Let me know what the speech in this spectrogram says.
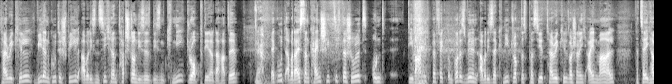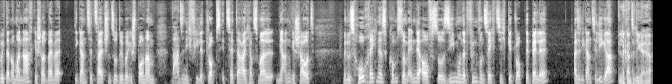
Tyreek Hill wieder ein gutes Spiel, aber diesen sicheren Touchdown, diese, diesen Kniedrop, den er da hatte. Ja. ja gut, aber da ist dann kein Schiedsrichter schuld und die waren nicht perfekt, um Gottes Willen, aber dieser Kniedrop, das passiert Tyreek Hill wahrscheinlich einmal. Tatsächlich habe ich dann auch mal nachgeschaut, weil wir die ganze Zeit schon so drüber gesprochen haben, wahnsinnig viele Drops etc. Ich habe es mal mir angeschaut. Wenn du es hochrechnest, kommst du am Ende auf so 765 gedroppte Bälle. Also die ganze Liga. In der ganze Liga, ja.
